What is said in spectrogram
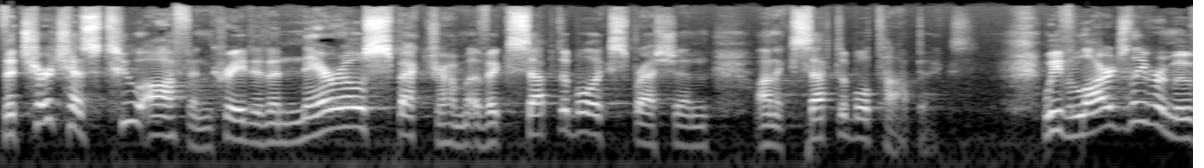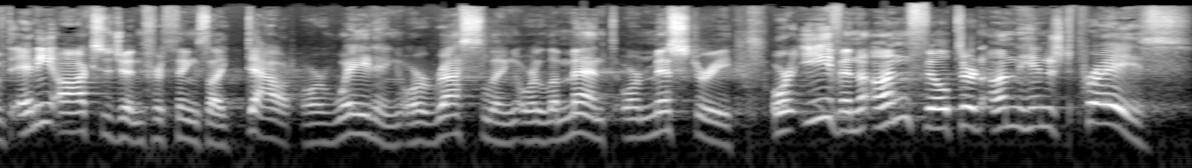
The church has too often created a narrow spectrum of acceptable expression on acceptable topics. We've largely removed any oxygen for things like doubt or waiting or wrestling or lament or mystery or even unfiltered, unhinged praise.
